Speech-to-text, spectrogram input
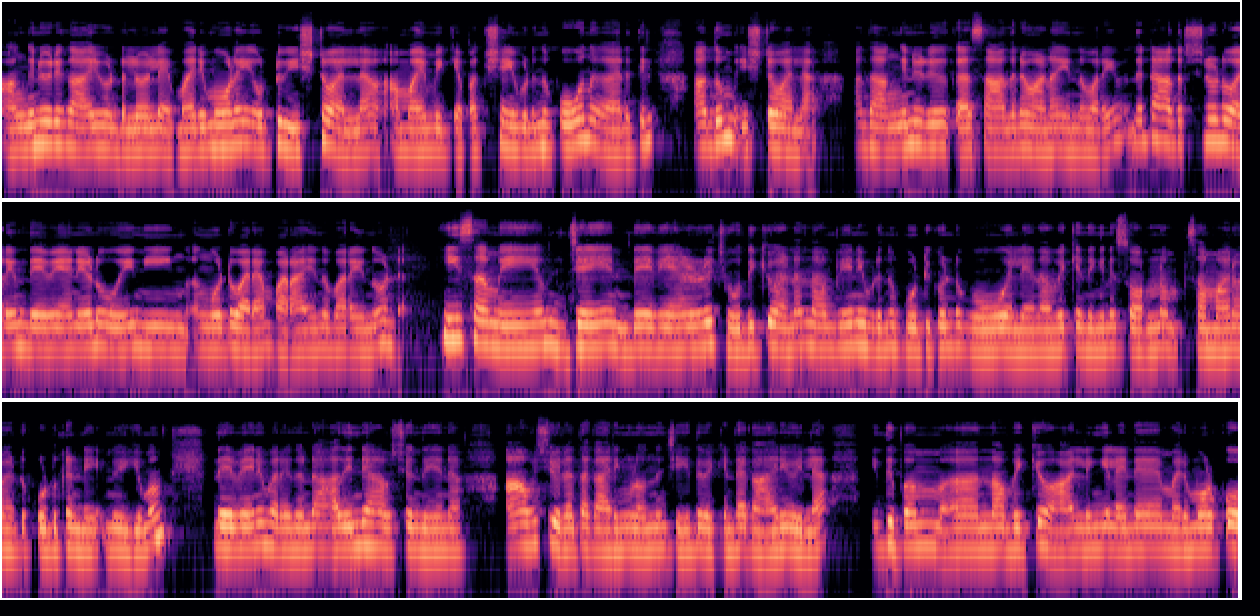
അങ്ങനെ ഒരു കാര്യമുണ്ടല്ലോ അല്ലേ? മരുമോളെ ഒട്ടും ഇഷ്ടമല്ല അമ്മായിമ്മയ്ക്ക് പക്ഷേ ഇവിടുന്ന് പോകുന്ന കാര്യത്തിൽ അതും ഇഷ്ടമല്ല. അത് അങ്ങനെ ഒരു സാധനമാണ് എന്ന് പറയും. എന്നിട്ട് ആദർശനോട് പറയും ദേവയാനയോട് പോയി നീ അങ്ങോട്ട് വരാൻ പറ എന്ന് പറയുന്നുണ്ട്. ഈ സമയം ജയൻ ദേവയാനോട് ചോദിക്കുവാണ് നവ്യനെ ഇവിടുന്ന് കൂട്ടിക്കൊണ്ട് പോകുമല്ലേ നവ്യക്ക് എന്തെങ്കിലും സ്വർണം സമ്മാനമായിട്ട് കൊടുക്കണ്ടേ എന്ന് ചോദിക്കുമ്പം ദേവേനും പറയുന്നുണ്ട് അതിന്റെ ആവശ്യം എന്ത് ചെയ്യാനാ ആവശ്യമില്ലാത്ത കാര്യങ്ങളൊന്നും ചെയ്തു വെക്കേണ്ട കാര്യമില്ല. ഇതിപ്പം നവയ്ക്കോ അല്ലെങ്കിൽ എന്റെ മരുമോൾക്കോ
